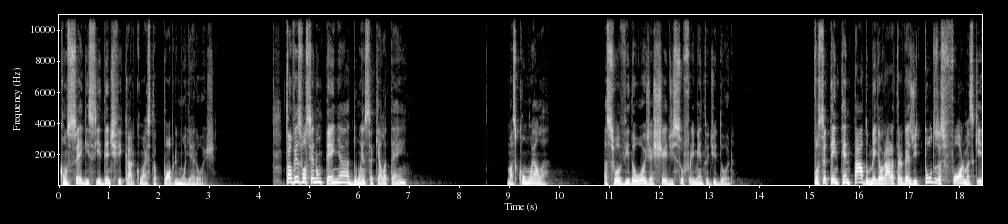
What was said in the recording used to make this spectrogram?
conseguem se identificar com esta pobre mulher hoje. Talvez você não tenha a doença que ela tem, mas como ela, a sua vida hoje é cheia de sofrimento e de dor. Você tem tentado melhorar através de todas as formas que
